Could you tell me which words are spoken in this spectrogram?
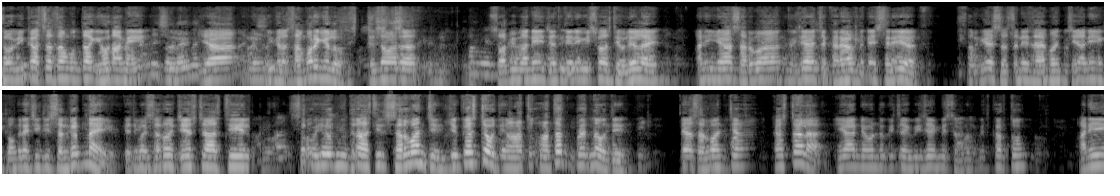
तो विकासाचा मुद्दा घेऊन आम्ही या निवडणुकीला सामोरे गेलो. त्याच्यावर स्वाभिमानी जनतेने विश्वास ठेवलेला आहे. आणि या सर्व विजयाच्या खऱ्या अर्थाने श्रेय स्वर्गीय ससने साहेबांची आणि काँग्रेसची जी संघटना आहे त्याच्यामुळे सर्व ज्येष्ठ असतील सर्व युवक मित्र असतील सर्वांचे जे कष्ट होते अथ- अथक प्रयत्न होते त्या सर्वांच्या कष्टाला या निवडणुकीचा विजय मी समर्पित करतो. आणि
